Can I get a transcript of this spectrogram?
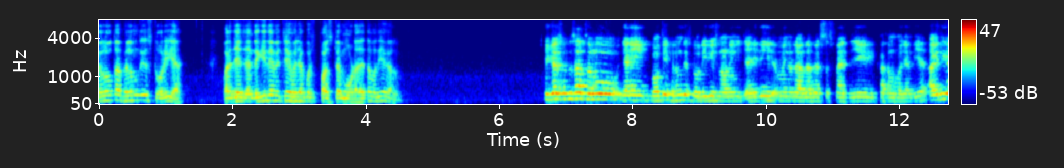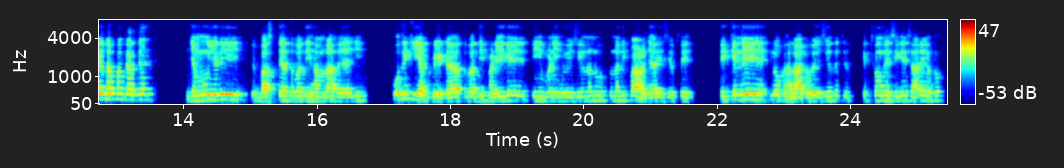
ਚਲੋ ਉਹ ਤਾਂ ਫਿਲਮ ਦੀ ਸਟੋਰੀ ਹੈ ਪਰ ਜੇ ਜ਼ਿੰਦਗੀ ਦੇ ਵਿੱਚ ਇਹੋ ਜਿਹਾ ਕੁਝ ਪੋਜ਼ਿਟਿਵ ਮੋੜ ਆ ਆਏ ਤਾਂ ਵਧੀਆ ਗੱਲ। ਠੀਕ ਹੈ, ਸਿੱਧੂ ਸਾਹਿਬ, ਤੁਹਾਨੂੰ ਜਾਨੀ ਬਹੁਤੀ ਫਿਲਮ ਦੀ ਸਟੋਰੀ ਵੀ ਸੁਣਾਉਣੀ ਨਹੀਂ ਚਾਹੀਦੀ, ਮੈਨੂੰ ਲੱਗਦਾ ਫਿਰ ਸਸਪੈਂਸ ਜੀ ਖਤਮ ਹੋ ਜਾਂਦੀ ਹੈ। ਅਗਲੀ ਗੱਲ ਆਪਾਂ ਕਰਦੇ ਹਾਂ, ਜੰਮੂ ਜਿਹੜੀ ਬੱਸ ਤੇ ਅੱਤਵਾਦੀ ਹਮਲਾ ਹੋਇਆ ਜੀ, ਉਹਦੀ ਕੀ ਅਪਡੇਟ ਹੈ? ਅੱਤਵਾਦੀ ਫੜੇ ਗਏ ਟੀਮ ਬਣੀ ਹੋਈ ਸੀ, ਉਹਨਾਂ ਨੂੰ, ਉਹਨਾਂ ਦੀ ਭਾਲ ਜਾਰੀ ਸੀ ਉੱਥੇ, ਤੇ ਕਿੰਨੇ ਲੋਕ ਹਲਾਕ ਹੋਏ ਸੀ, ਉਹਦੇ ਚ ਕਿੱਥੋਂ ਦੇ ਸੀਗੇ ਸਾਰੇ ਉਹ,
